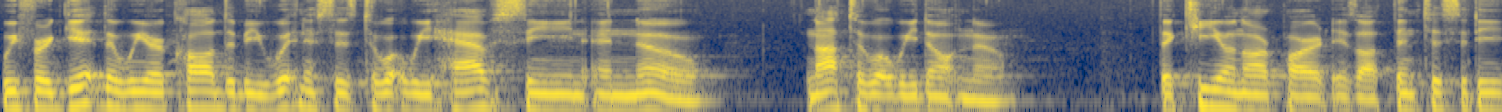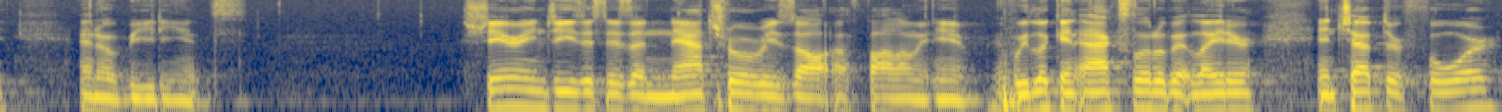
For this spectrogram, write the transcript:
We forget that we are called to be witnesses to what we have seen and know not to what we don't know. The key on our part is authenticity and obedience. Sharing Jesus is a natural result of following him. If we look in Acts a little bit later, in chapter 4,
